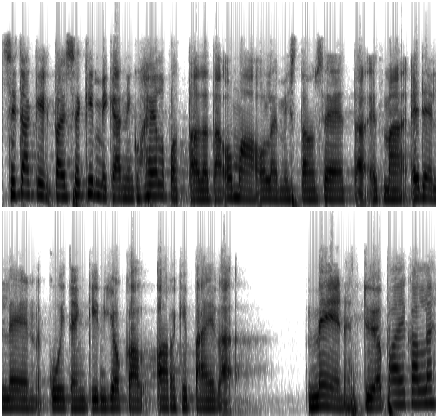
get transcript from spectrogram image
sitäkin, tai sekin, mikä niin kuin helpottaa tätä omaa olemista, on se, että, että mä edelleen kuitenkin joka arkipäivä meen työpaikalle,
